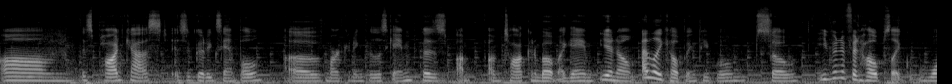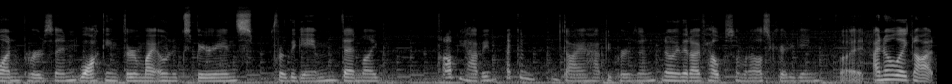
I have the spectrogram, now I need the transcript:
Um, this podcast is a good example of marketing for this game because I'm, I'm talking about my game. You know, I like helping people. So even if it helps like one person walking through my own experience for the game, then like I'll be happy. I could die a happy person knowing that I've helped someone else create a game. But I know like not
